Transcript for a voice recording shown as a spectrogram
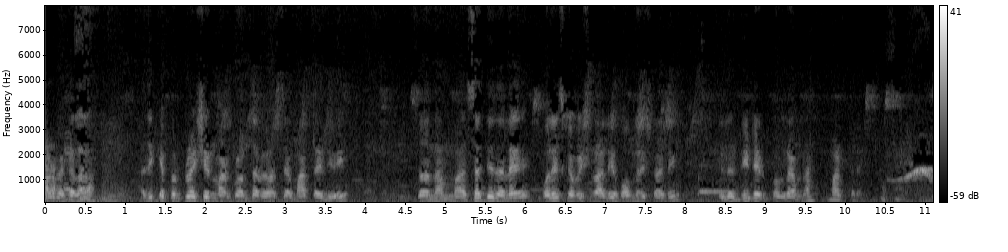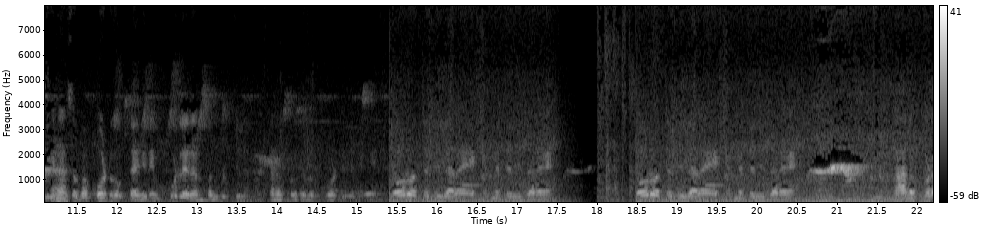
ಮಾಡ್ಬೇಕಲ್ಲ? ಅದಕ್ಕೆ ಪ್ರಿಪರೇಷನ್ ಮಾಡ್ಕೊಳ್ಳುವಂತ ವ್ಯವಸ್ಥೆ ಮಾಡ್ತಾ ಇದೀವಿ ಸೊ ನಮ್ಮ ಸದ್ಯದಲ್ಲೇ ಪೊಲೀಸ್ ಕಮಿಷನರ್ ಆಗಲಿ ಹೋಮ್ ಮಿನಿಸ್ಟರ್ ಆಗಲಿ ಇದು ಡೀಟೇಲ್ ಪ್ರೋಗ್ರಾಮ್ನ ಮಾಡ್ತಾರೆ. ಈಗ ನಾನು ಸ್ವಲ್ಪ ಕೋರ್ಟ್ಗೆ ಹೋಗ್ತಾ ಇದ್ದೀನಿ. ಕೂಡಲೇ ನಾನು ಬಂದ್ಬಿಡ್ತೀನಿ ಕನಕಪುರದಲ್ಲಿ ಕೋರ್ಟ್ ಇದ್ದೀನಿ ಗೌರವ ತಂದಿದ್ದಾರೆ ಹೆಮ್ಮೆ ತಂದಿದ್ದಾರೆ. ಗೌರವ ತಂದಿದ್ದಾರೆ ಹೆಮ್ಮೆ ತಂದಿದ್ದಾರೆ. ನಾನು ಕೂಡ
